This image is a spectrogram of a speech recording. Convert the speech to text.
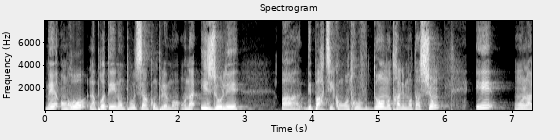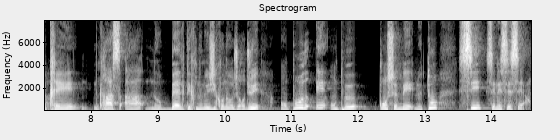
Mais en gros, la protéine en poudre, c'est un complément. On a isolé euh, des parties qu'on retrouve dans notre alimentation et on l'a créé grâce à nos belles technologies qu'on a aujourd'hui en poudre et on peut consommer le tout si c'est nécessaire.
